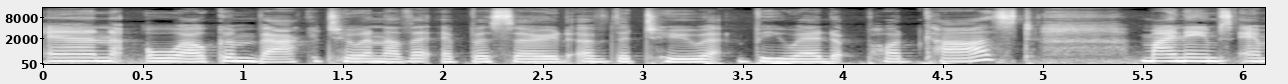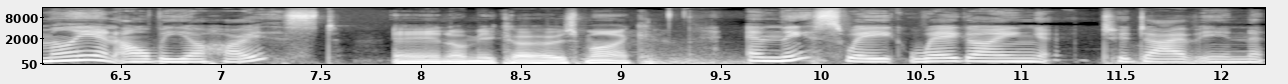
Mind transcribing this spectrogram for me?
and welcome back to another episode of the To Be Wed podcast. My name's Emily, and I'll be your host. And I'm your co host, Mike. And this week, we're going to dive in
